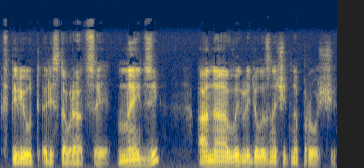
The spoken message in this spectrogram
в период реставрации Мэйдзи она выглядела значительно проще.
